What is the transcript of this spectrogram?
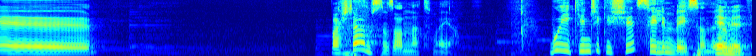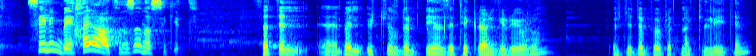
Ee, başlar mısınız anlatmaya? Bu ikinci kişi Selim Bey sanırım. Evet. Selim Bey hayatınıza nasıl girdi? Zaten e, ben 3 yıldır diyalize tekrar giriyorum. Önce de böbrek nakilliydim.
